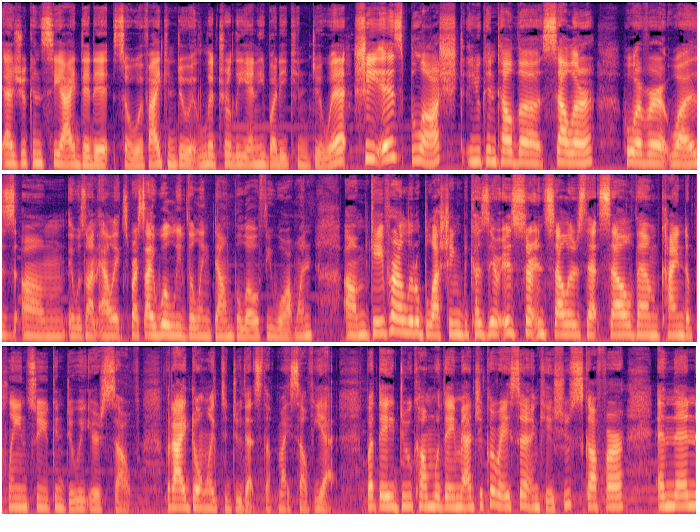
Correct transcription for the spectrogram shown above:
as you can see I did it. So if I can do it literally anybody can do it. She is blushed. You can tell the seller whoever it was um it was on aliexpress. I will leave the link down below if you want one. Um gave her a little blushing because there is certain sellers that sell them kind of plain so you can do it yourself. But i don't like to do that stuff myself yet. But they do come with a magic eraser in case you scuff her and then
